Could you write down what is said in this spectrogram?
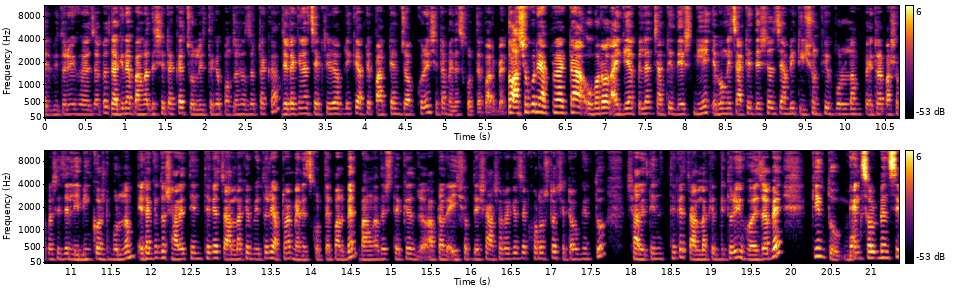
এর ভিতরেই হয়ে যাবে, যা কিনা বাংলাদেশি টাকা চল্লিশ থেকে পঞ্চাশ হাজার টাকা, যেটা কিনা চেক রিপাবলিকে আপনি পার্ট টাইম জব করে সেটা ম্যানেজ করতে পারবেন। তো আশা করি আপনারা একটা ওভারঅল আইডিয়া পেলেন চারটি দেশ নিয়ে এবং এই চারটি দেশের যে আমি টিউশন ফি বললাম, এটার পাশাপাশি যে লিভিং কস্ট বললাম, এটা কিন্তু সাড়ে তিন থেকে চার লাখের ভিতরে আপনারা ম্যানেজ করতে পারবেন। বাংলাদেশ থেকে আপনার এইসব দেশে আসার আগে যে খরচটা, সেটাও কিন্তু সাড়ে তিন থেকে চার লাখের ভিতরেই হয়ে যাবে। কিন্তু ব্যাংক সলভেন্সি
